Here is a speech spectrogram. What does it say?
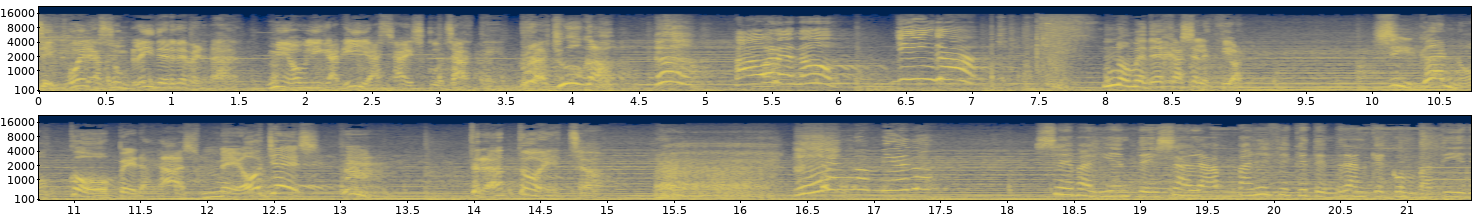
Si fueras un Blader de verdad, me obligarías a escucharte. ¡Rayuga! ¡Ahora no! ¡Jinga! No me dejas elección. Si gano, cooperarás. ¿Me oyes? Trato hecho. ¿Tengo miedo? Sé valiente, Sala. Parece que tendrán que combatir.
